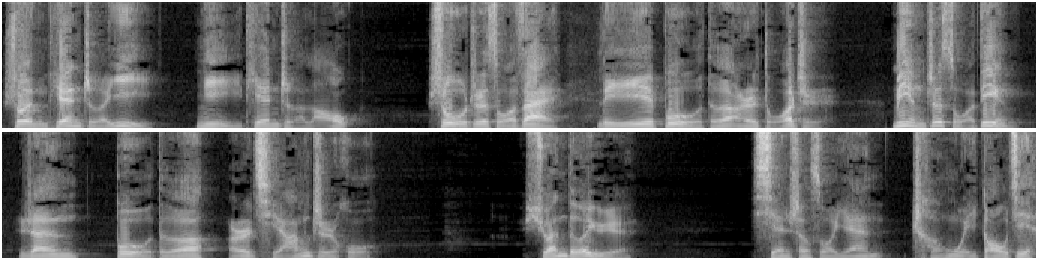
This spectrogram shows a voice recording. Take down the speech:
顺天者易，逆天者劳？数之所在，理不得而夺之；命之所定，人不得而强之乎？玄德曰：“先生所言诚为高见，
